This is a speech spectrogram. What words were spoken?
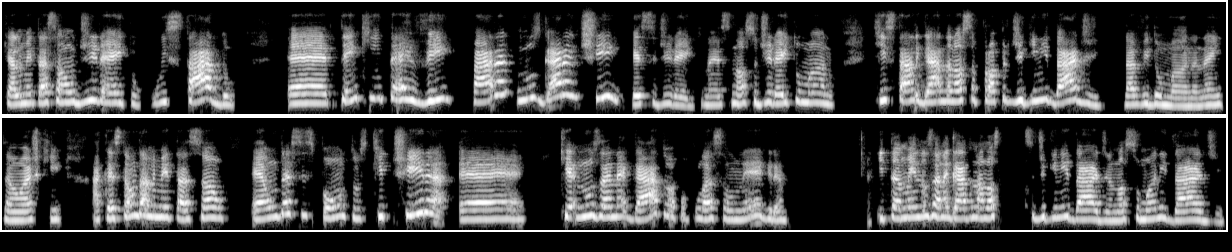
que a alimentação é um direito. O Estado é, tem que intervir para nos garantir esse direito, né? esse nosso direito humano, que está ligado à nossa própria dignidade da vida humana. Né? Então, acho que a questão da alimentação é um desses pontos que tira é, que nos é negado à população negra e também nos é negado na nossa dignidade, na nossa humanidade,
